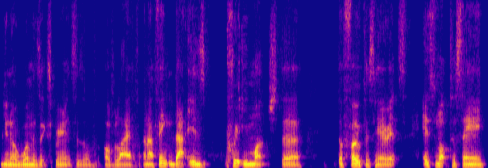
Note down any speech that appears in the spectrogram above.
you know women's experiences of of life. And i think that is pretty much the the focus here. It's it's not to say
